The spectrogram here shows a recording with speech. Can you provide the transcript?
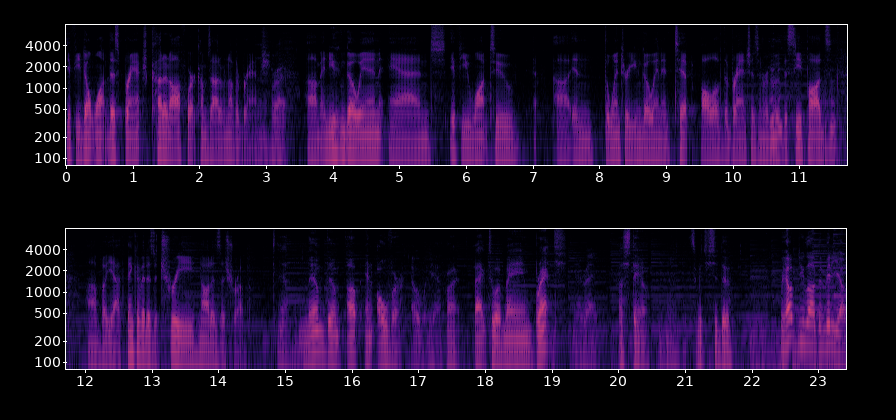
if you don't want this branch, cut it off where it comes out of another branch. Mm-hmm. Right. Um, and you can go in and if you want to uh, in the winter, you can go in and tip all of the branches and remove mm -hmm. the seed pods. Mm -hmm. uh, but yeah, think of it as a tree, not as a shrub. Yeah, limb them up and over. Over, yeah. Right, back to a main branch. Yeah, right. A stem. Mm -hmm. That's what you should do. We hope you loved the video.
